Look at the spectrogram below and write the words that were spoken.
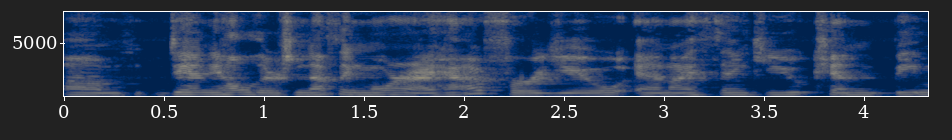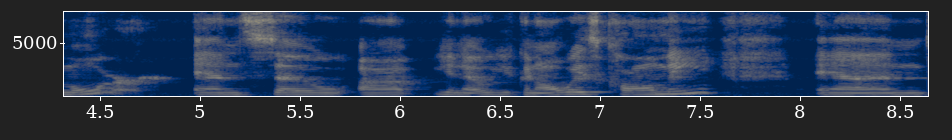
um, "Danielle, there's nothing more I have for you, and I think you can be more." And so, uh, you know, you can always call me, and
